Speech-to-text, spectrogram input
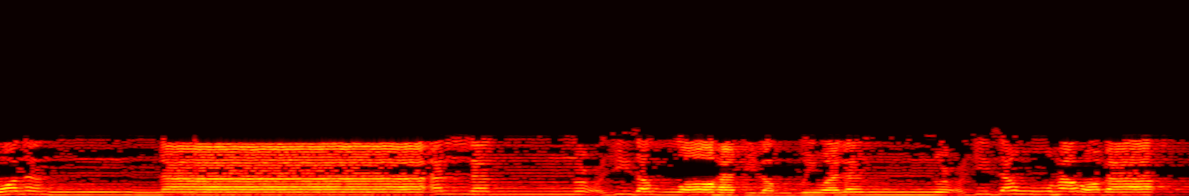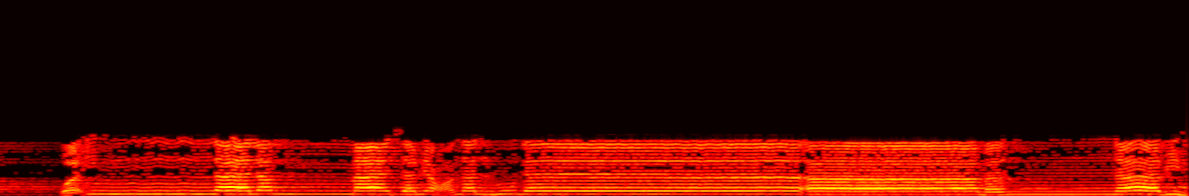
ظننا أن لن نعجز الله في الأرض ولن نعجزه هربا وإنا لما سمعنا الهدى آمنا به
